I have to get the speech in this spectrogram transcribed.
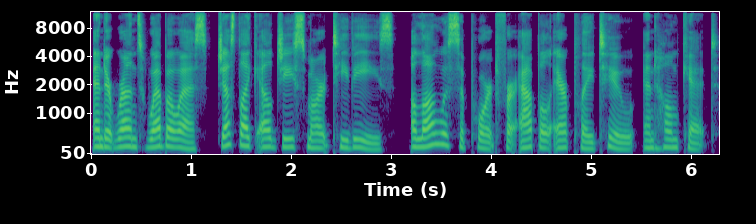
and it runs WebOS just like LG Smart TVs, along with support for Apple AirPlay 2 and HomeKit.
